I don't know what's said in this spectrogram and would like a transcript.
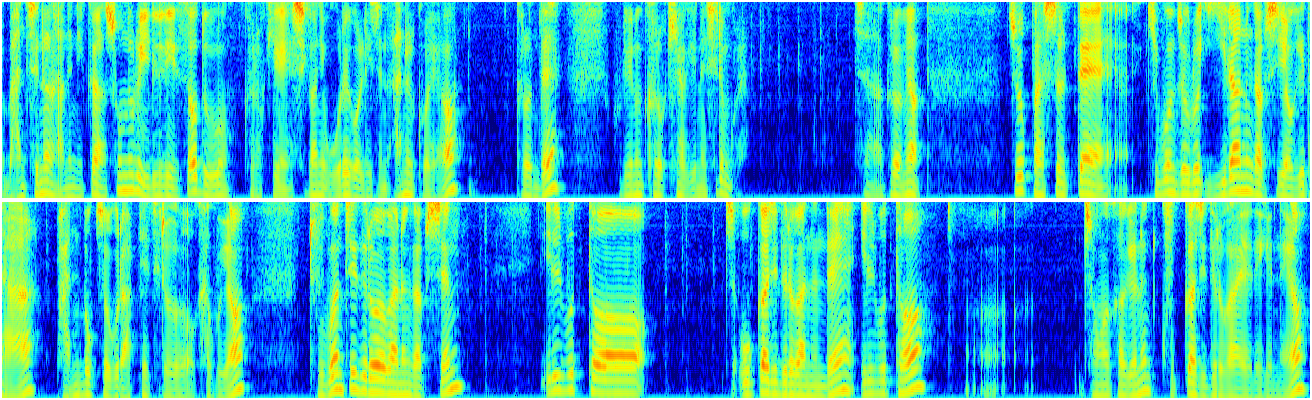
많지는 않으니까 손으로 일일이 써도 그렇게 시간이 오래 걸리진 않을 거예요. 그런데 우리는 그렇게 하기는 싫은 거예요. 자, 그러면 쭉 봤을 때 기본적으로 2라는 값이 여기 다 반복적으로 앞에 들어가고요. 두 번째 들어가는 값은 1부터 5까지 들어갔는데 1부터 어, 정확하게는 9까지 들어가야 되겠네요.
